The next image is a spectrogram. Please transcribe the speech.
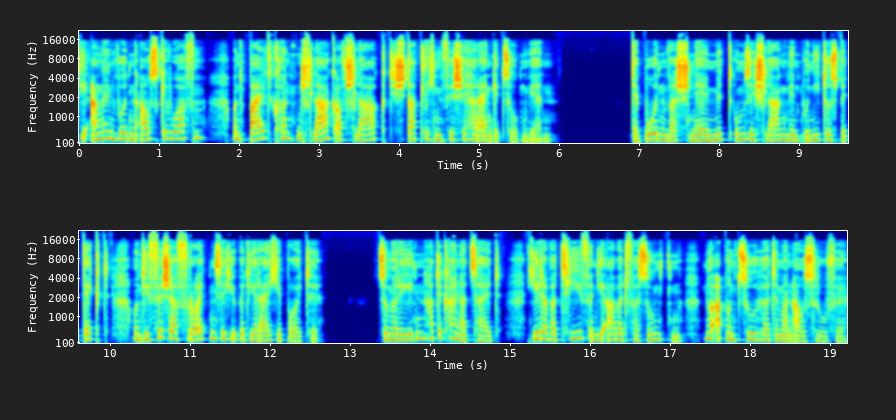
die Angeln wurden ausgeworfen, und bald konnten Schlag auf Schlag die stattlichen Fische hereingezogen werden. Der Boden war schnell mit um sich schlagenden Bonitos bedeckt, und die Fischer freuten sich über die reiche Beute. Zum Reden hatte keiner Zeit, jeder war tief in die Arbeit versunken, nur ab und zu hörte man Ausrufe.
